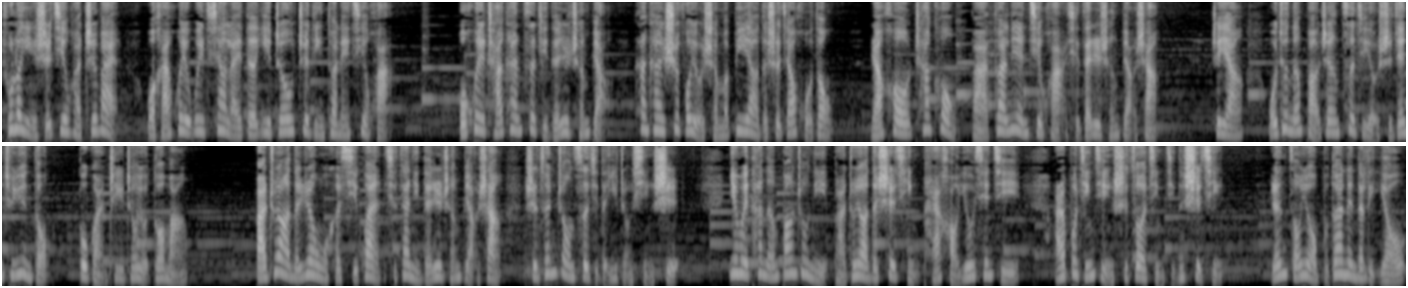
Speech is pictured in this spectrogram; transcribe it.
除了饮食计划之外，我还会为接下来的一周制定锻炼计划。我会查看自己的日程表，看看是否有什么必要的社交活动，然后插空把锻炼计划写在日程表上。这样我就能保证自己有时间去运动，不管这一周有多忙。把重要的任务和习惯写在你的日程表上，是尊重自己的一种形式，因为它能帮助你把重要的事情排好优先级，而不仅仅是做紧急的事情。人总有不锻炼的理由，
